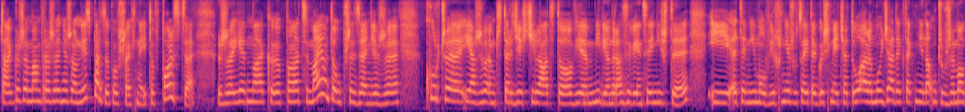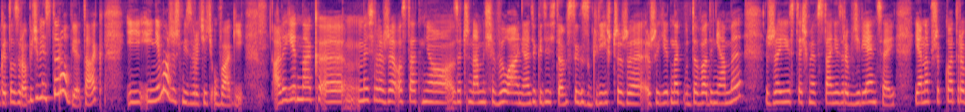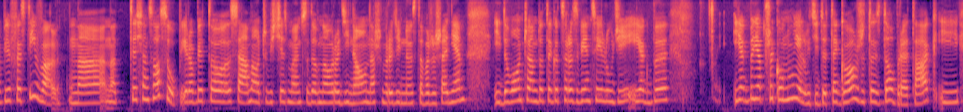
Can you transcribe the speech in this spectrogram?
tak, że mam wrażenie, że on jest bardzo powszechny i to w Polsce, że jednak Polacy mają to uprzedzenie, że kurczę, ja żyłem 40 lat, to wiem milion razy więcej niż ty i ty mi mówisz, nie rzucaj tego śmiecia tu, ale mój dziadek tak mnie nauczył, że mogę to zrobić, więc to robię, tak? I, i nie możesz mi zwrócić uwagi. Ale jednak e, myślę, że ostatnio zaczynamy się wyłaniać gdzieś tam z tych zgliszczy, że, że jednak udowadniamy, że jesteśmy w stanie zrobić więcej. Ja na przykład robię festiwal na, na tysiąc osób i robię to sama, oczywiście z moją cudowną rodziną, naszym rodzinnym stowarzyszeniem i dołączam do tego coraz więcej ludzi i jakby, jakby ja przekonuję ludzi do tego, że to jest dobre, tak? I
